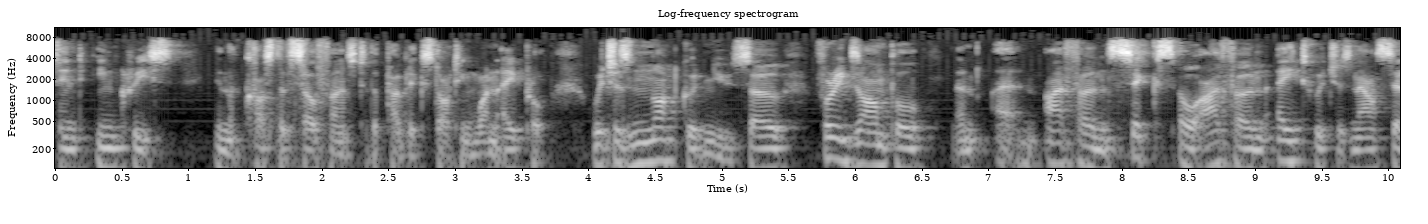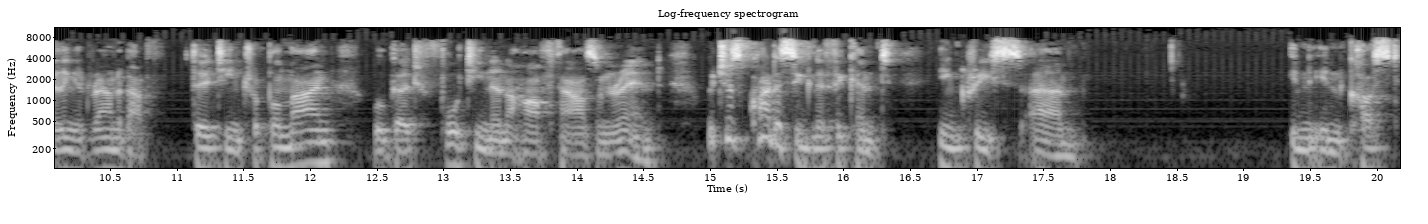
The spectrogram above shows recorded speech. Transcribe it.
increase in the cost of cell phones to the public starting 1 April, which is not good news. So, for example, an, an iPhone 6 or iPhone 8, which is now selling at around about 13,999 will go to 14,500 Rand, which is quite a significant increase um, in, in cost.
